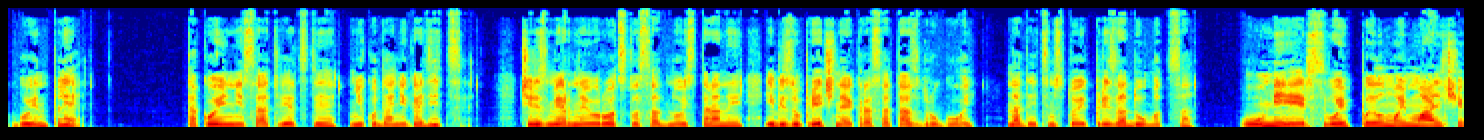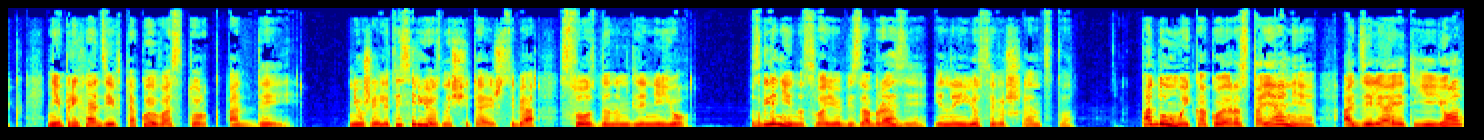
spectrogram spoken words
Гуинплен. Такое несоответствие никуда не годится. Чрезмерное уродство с одной стороны и безупречная красота с другой. Над этим стоит призадуматься. Умерь свой пыл, мой мальчик, не приходи в такой восторг от Деи. Неужели ты серьезно считаешь себя созданным для нее? Взгляни на свое безобразие и на ее совершенство. Подумай, какое расстояние отделяет ее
